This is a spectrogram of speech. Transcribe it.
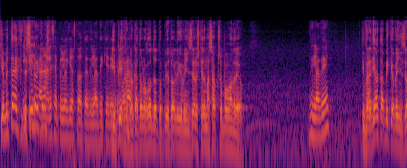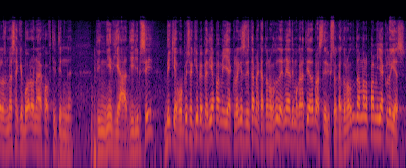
Και μετά έρχεται σήμερα. Υπήρχαν άλλες επιλογές τότε, δηλαδή, κύριε Υπήρχαν το 180 το οποίο το έλεγε ο Βενιζέλος και δεν μας άκουσε ο Παπανδρέου. Δηλαδή; Τη βραδιά όταν μπήκε ο Βενιζέλος μέσα και μπορώ να έχω αυτή την, την ίδια αντίληψη, μπήκε από πίσω και είπε: Παιδιά, πάμε για εκλογές. Ζητάμε 180. Η Νέα Δημοκρατία δεν μας στήριξε το 180, μάλλον πάμε για εκλογές.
